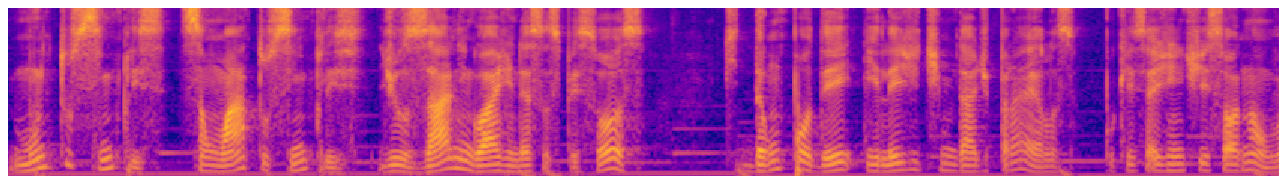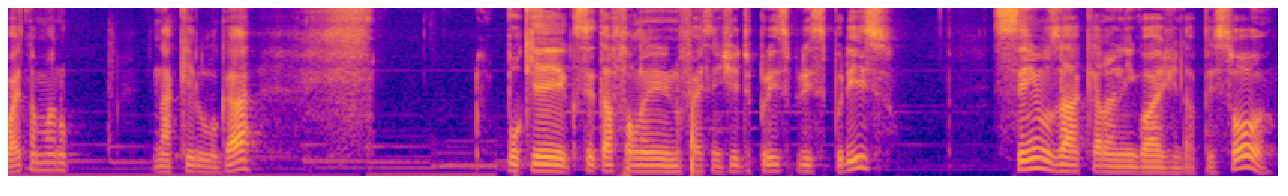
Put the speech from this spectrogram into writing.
muito simples, são atos simples de usar a linguagem dessas pessoas que dão poder e legitimidade para elas. Porque se a gente só não vai tomar no, naquele lugar, porque você está falando não faz sentido por isso, por isso, por isso, sem usar aquela linguagem da pessoa,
